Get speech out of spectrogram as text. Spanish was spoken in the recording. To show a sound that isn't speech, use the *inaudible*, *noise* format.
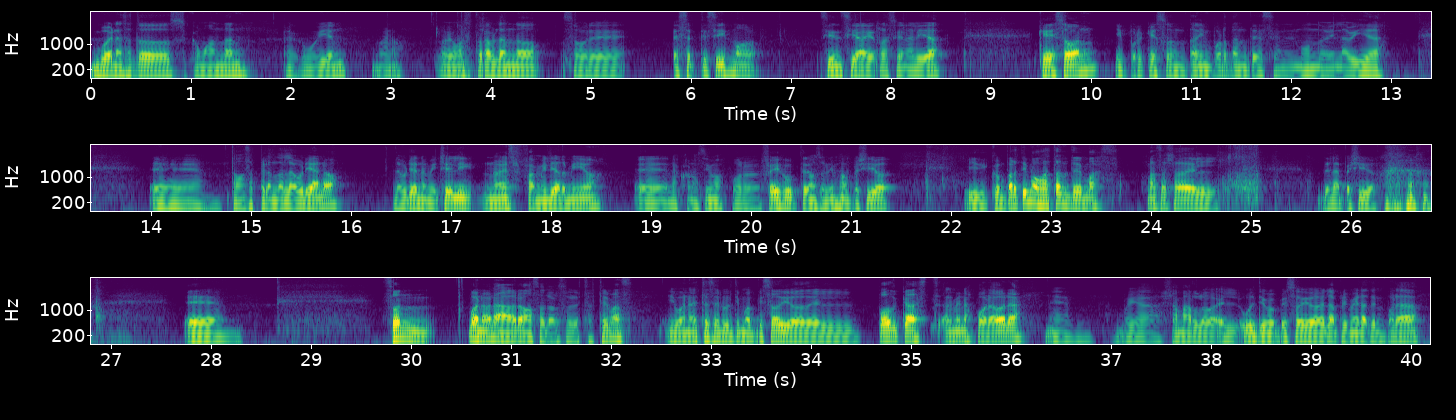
Buenas a todos, ¿cómo andan? Espero que muy bien. Bueno, hoy vamos a estar hablando sobre escepticismo, ciencia y racionalidad. ¿Qué son y por qué son tan importantes en el mundo y en la vida? Eh, estamos esperando a Laureano. Laureano Micheli no es familiar mío, eh, nos conocimos por Facebook, tenemos el mismo apellido y compartimos bastante más, más allá del, del apellido. *laughs* Eh, son, bueno, nada, ahora vamos a hablar sobre estos temas. Y bueno, este es el último episodio del podcast, al menos por ahora. Eh, voy a llamarlo el último episodio de la primera temporada.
